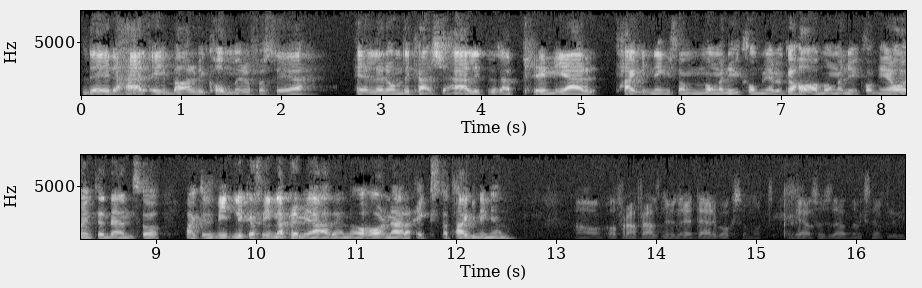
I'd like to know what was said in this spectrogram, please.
det är det här Eibar vi kommer att få se eller om det kanske är lite så premiärtaggning som många nykomlingar brukar ha. Många nykomlingar har ju en tendens att faktiskt lyckas vinna premiären och ha den här extra taggningen. Ja, och framförallt nu när det är derby också mot Real Sociedad exempelvis.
